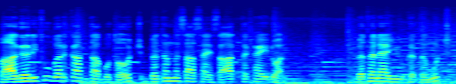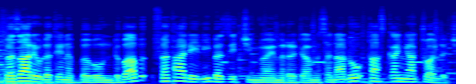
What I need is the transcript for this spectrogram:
በአገሪቱ በርካታ ቦታዎች በተመሳሳይ ሰዓት ተካሂዷል። በተለያዩ ከተሞች በዛሬው ዕለት የነበረውን ድባብ ፈታ ዴሊ በዚህችኛዋ የመረጃ መሰናዶ ታስቃኛችኋለች።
